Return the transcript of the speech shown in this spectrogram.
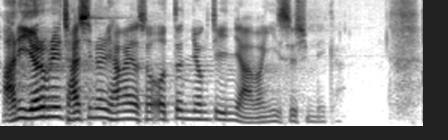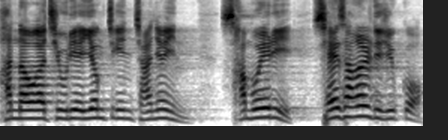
아니 여러분의 자신을 향하여서 어떤 영적인 야망이 있으십니까? 한나와 같이 우리의 영적인 자녀인 사무엘이 세상을 뒤집고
